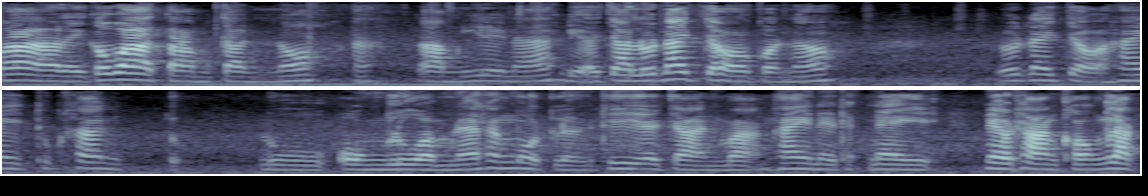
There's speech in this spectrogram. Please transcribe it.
ว่าอะไรก็ว่าตามกันเนาะอะตามนี้เลยนะ เดี๋ยวอาจารย์ลดหน้าจอก่อนเนาะลดหน้าจอให้ทุกท่านดูองค์รวมนะ ทั้งหมดเลยที่อาจารย์วางให้ในในแนวทางของหลัก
